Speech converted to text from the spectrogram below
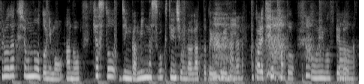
プロダクションノートにもあのキャスト陣がみんなすごくテンションが上がったというふうに書かれていたと思いますけど。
